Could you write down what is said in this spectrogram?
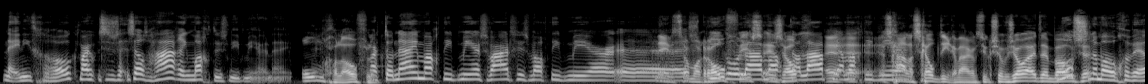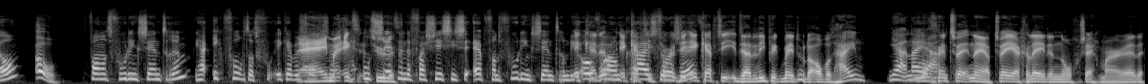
Nee, niet gerookt. Maar zelfs haring mag dus niet meer. Nee. Maar Ongelooflijk. tonijn mag niet meer, zwaardvis mag niet meer. eh Nee, het is allemaal roofvis en zo. Talapia Eh, mag eh, niet meer. Schalen schelpdieren waren natuurlijk sowieso uit en boze. Mosselen mogen wel. Oh, Van het voedingscentrum. Ja, ik volg dat. Ik heb een Nee, soort, maar ik- ontzettende fascistische app van het voedingscentrum die ik overal hem. een kruis doorzet. ik heb die, daar liep ik mee door de Albert Heijn. Ja, nou nog ja. geen twee, nou ja, twee jaar geleden nog, zeg maar. Eh, de-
